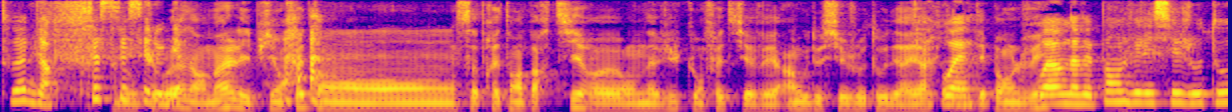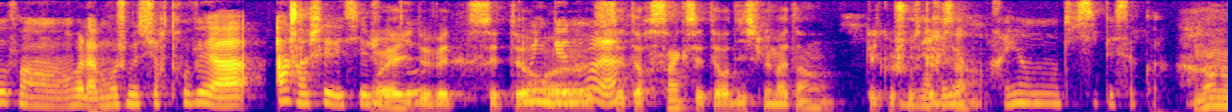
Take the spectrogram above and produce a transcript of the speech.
Tout va bien. Très stressé Donc le voilà, gars. normal. Et puis en fait, en s'apprêtant à partir, euh, on a vu qu'en fait il y avait un ou deux sièges auto derrière qui Ouais. n'étaient pas enlevés. Ouais, on n'avait pas enlevé les sièges auto. Enfin, voilà, moi je me suis retrouvée à arracher les sièges Ouais, il auto. devait être 7h, Comme une guenon, là. 7h05, 7h10 le matin, quelque chose comme rien, ça. Rien anticipé ça quoi. Non, non,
